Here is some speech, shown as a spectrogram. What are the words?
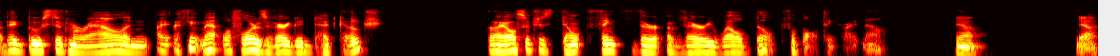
a big boost of morale. And I, I think Matt LaFleur is a very good head coach, but I also just don't think they're a very well built football team right now. Yeah. Yeah.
